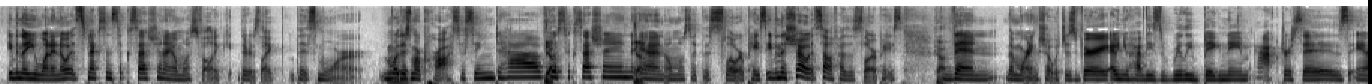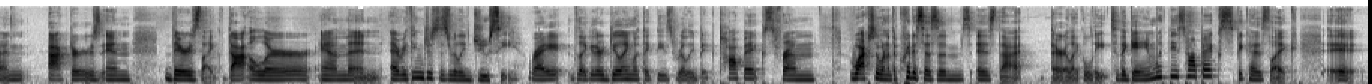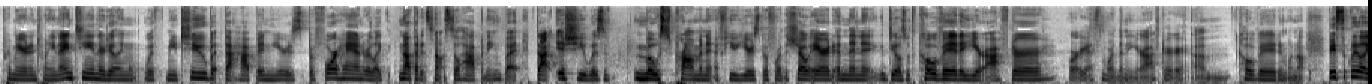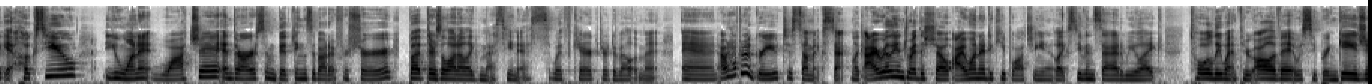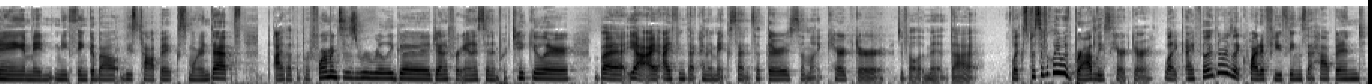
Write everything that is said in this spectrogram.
even though you want to know what's next in succession i almost felt like there's like this more more there's more processing to have Yeah. with succession Yeah. and almost like this slower pace. Even the show itself has a slower pace Yeah. than the morning show which is very i mean you have these really big name actresses and actors and there's like that allure and then everything just is really juicy right like they're dealing with like these really big topics from well actually one of the criticisms is that they're like late to the game with these topics because like it premiered in 2019 they're dealing with me too but that happened years beforehand or like not that it's not still happening but that issue was most prominent a few years before the show aired and then it deals with covid a year after or i guess more than a year after um, covid and whatnot. Basically like it hooks you. You want to watch it and there are some good things about it for sure but there's a lot of like messiness with character development. And i would have to agree to some extent. Like i really enjoyed the show. I wanted to keep watching it. Like steven said we like totally went through all of it. It was super engaging. It made me think about these topics more in depth. I thought the performances were really good, Jennifer Aniston in particular. But yeah, I, I think that kind of makes sense that there is some like character development that, like specifically with Bradley's character, like I feel like there was like quite a few things that happened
